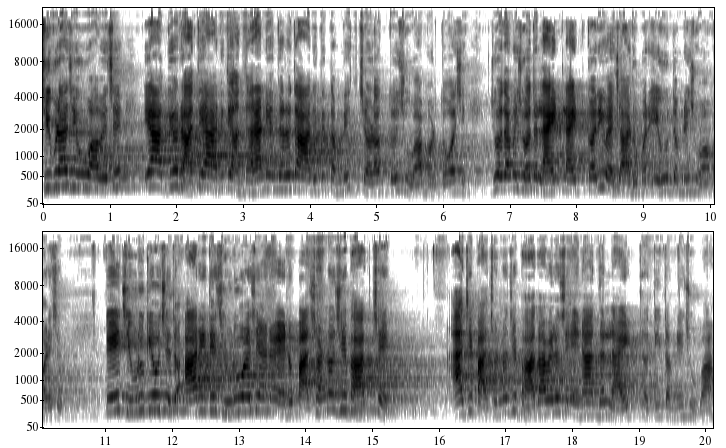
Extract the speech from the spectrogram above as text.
જીવડા જેવું આવે છે. એ આગિયો રાતે આ રીતે અંધારાની અંદર તો આ રીતે તમને ચળકતો જોવા મળતો હોય છે. જો તમે જુઓ તો લાઇટ લાઇટ કરી હોય ઝાડ ઉપર, એવું તમને જોવા મળે છે. તો એ જીવડું કેવું છે? તો આ રીતે જીવડું હોય છે અને એનો પાછળનો જે ભાગ છે, આ જે પાછળનો જે ભાગ આવેલો છે, એના અંદર લાઇટ થતી તમને જોવા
